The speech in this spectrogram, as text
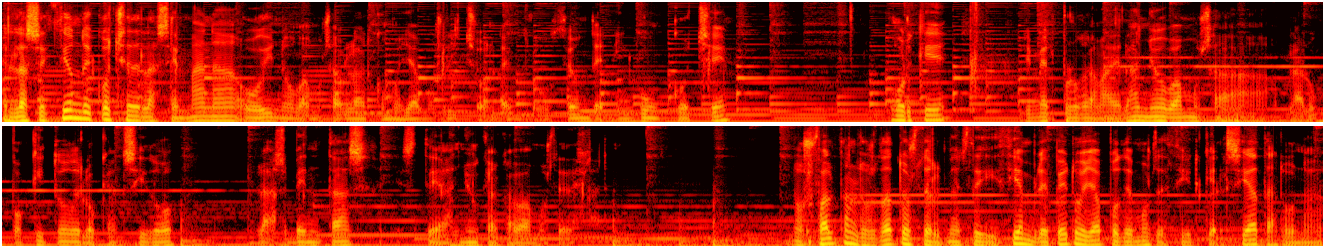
En la sección de coche de la semana, hoy no vamos a hablar, como ya hemos dicho en la introducción, de ningún coche, porque primer programa del año vamos a hablar un poquito de lo que han sido las ventas este año que acabamos de dejar. Nos faltan los datos del mes de diciembre, pero ya podemos decir que el Seat Arona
